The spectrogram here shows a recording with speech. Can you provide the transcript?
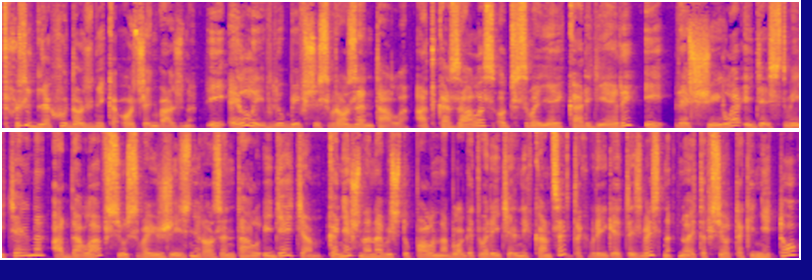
Тоже для художника очень важно. И Элли, влюбившись в Розентала, отказалась от своей карьеры и решила и действительно отдала всю свою жизнь Розенталу и детям. Конечно, она выступала на благотворительных концертах в Риге, это известно, но это все-таки не то,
